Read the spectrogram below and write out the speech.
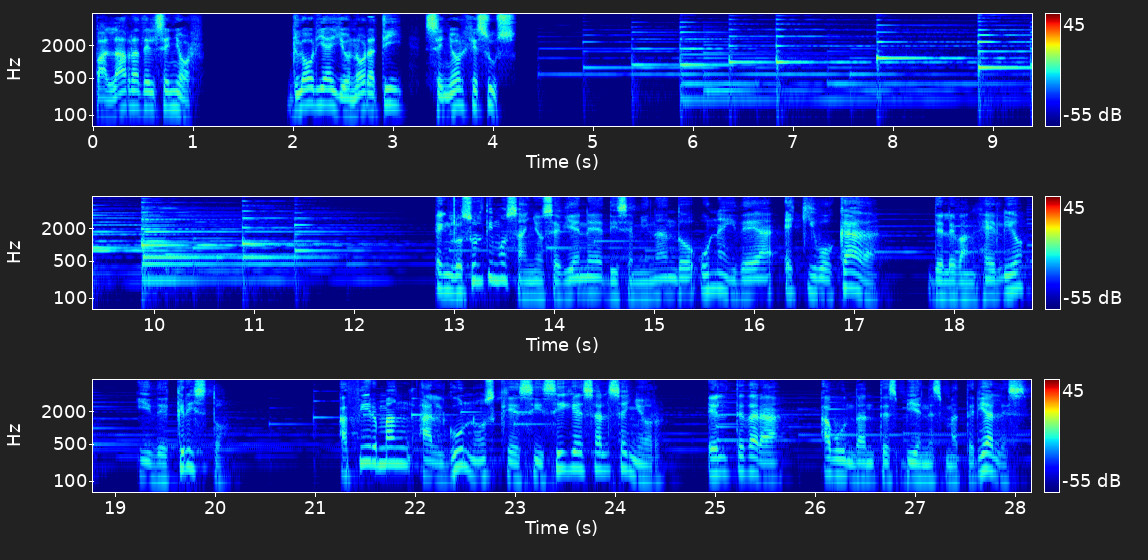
Palabra del Señor. Gloria y honor a ti, Señor Jesús. En los últimos años se viene diseminando una idea equivocada del Evangelio y de Cristo Afirman algunos que si sigues al Señor, Él te dará abundantes bienes materiales.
